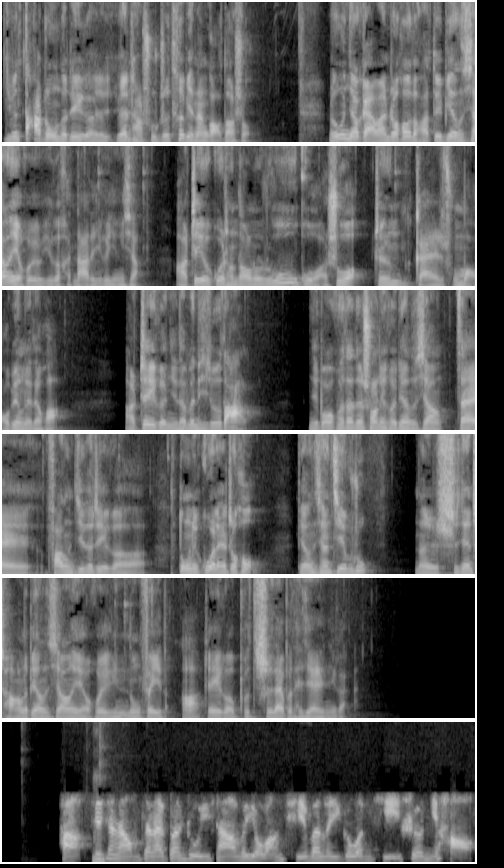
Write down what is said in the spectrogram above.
因为大众的这个原厂数值特别难搞到手，如果你要改完之后的话，对变速箱也会有一个很大的一个影响啊。这个过程当中，如果说真改出毛病来的话啊，这个你的问题就大了。你包括它的双离合变速箱，在发动机的这个动力过来之后，变速箱接不住。那时间长了，变速箱也会给你弄废的啊！这个不实在不太建议你改。好，接下来我们再来关注一下微友王琦问了一个问题，说你好，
